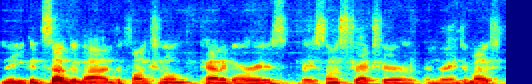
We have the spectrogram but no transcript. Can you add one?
And then you can subdivide the functional categories based on structure and range of motion.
